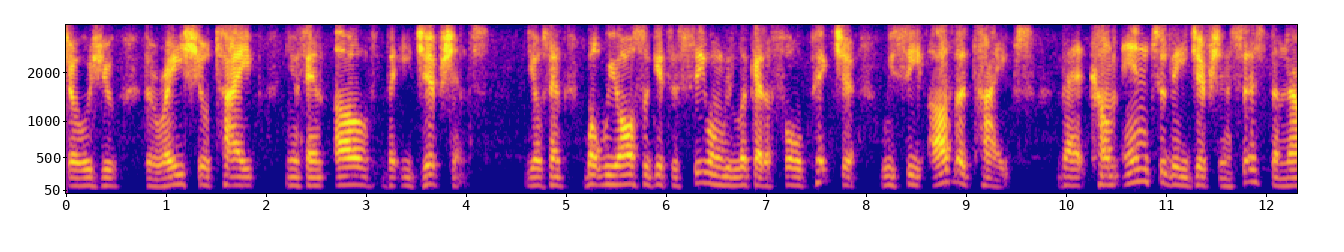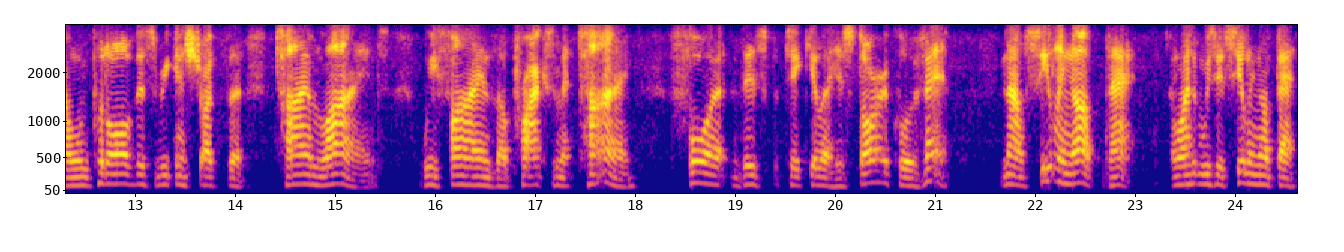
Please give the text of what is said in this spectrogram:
shows you the racial type, you know saying, of the Egyptians. You know what I'm saying? But we also get to see when we look at a full picture, we see other types that come into the Egyptian system. Now, when we put all this, reconstruct the timelines, we find the approximate time for this particular historical event. Now, sealing up that, and why we say sealing up that,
